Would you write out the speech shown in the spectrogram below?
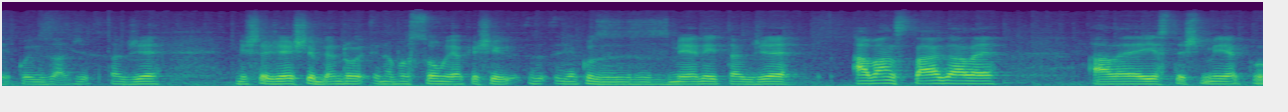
jako ich zacząć. Także myślę, że jeszcze będą nebo są jakieś jako z- z- zmiany, także awans tak, ale, ale jesteśmy jako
